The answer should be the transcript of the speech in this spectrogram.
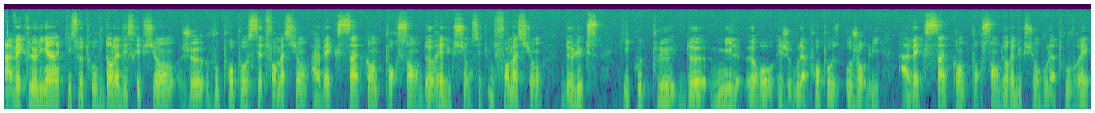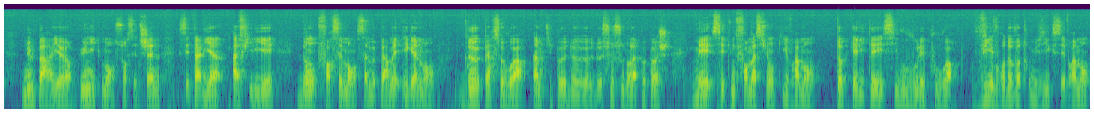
Avec le lien qui se trouve dans la description, je vous propose cette formation avec 50% de réduction. C'est une formation de luxe qui coûte plus de 1000 euros et je vous la propose aujourd'hui avec 50% de réduction. Vous la trouverez nulle part ailleurs, uniquement sur cette chaîne. C'est un lien affilié, donc forcément ça me permet également de percevoir un petit peu de, sous-sous dans la poche, mais c'est une formation qui est vraiment top qualité et si vous voulez pouvoir vivre de votre musique, c'est vraiment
